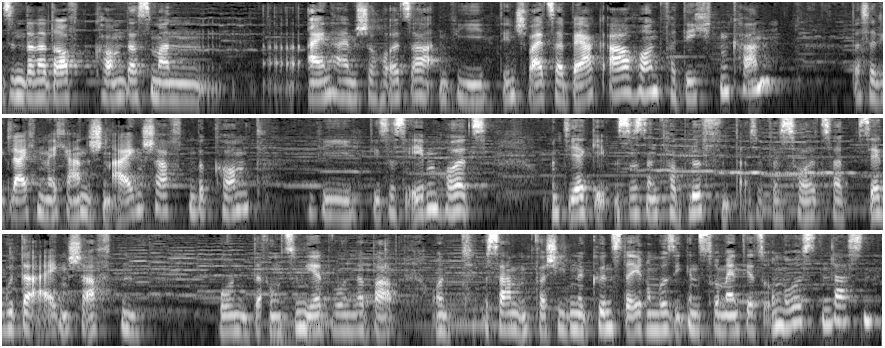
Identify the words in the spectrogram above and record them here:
sind dann darauf gekommen, dass man äh, einheimische Holzarten wie den Schweizer Bergahorn verdichten kann dass er die gleichen mechanischen Eigenschaften bekommt wie dieses Ebenholz. Und die Ergebnisse sind verblüffend. Also das Holz hat sehr gute Eigenschaften und funktioniert wunderbar. Und es haben verschiedene Künstler ihre Musikinstrumente jetzt umrüsten lassen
